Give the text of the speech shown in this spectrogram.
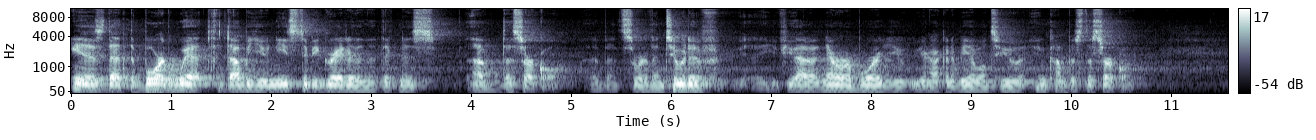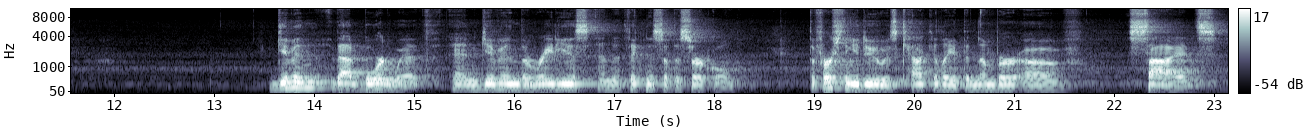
is that the board width, w, needs to be greater than the thickness of the circle. That's sort of intuitive. If you have a narrower board, you, you're not going to be able to encompass the circle. Given that board width and given the radius and the thickness of the circle, the first thing you do is calculate the number of sides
